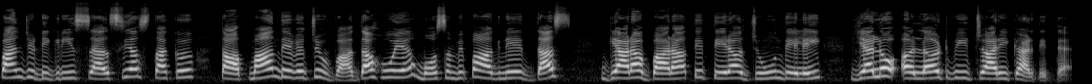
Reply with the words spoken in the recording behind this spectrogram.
5 ਡਿਗਰੀ ਸੈਲਸੀਅਸ ਤੱਕ ਤਾਪਮਾਨ ਦੇ ਵਿੱਚ ਵਾਧਾ ਹੋਇਆ। ਮੌਸਮ ਵਿਭਾਗ ਨੇ 10 11 12 ਤੇ 13 ਜੂਨ ਦੇ ਲਈ ਯੈਲੋ ਅਲਰਟ ਵੀ ਜਾਰੀ ਕਰ ਦਿੱਤਾ ਹੈ।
